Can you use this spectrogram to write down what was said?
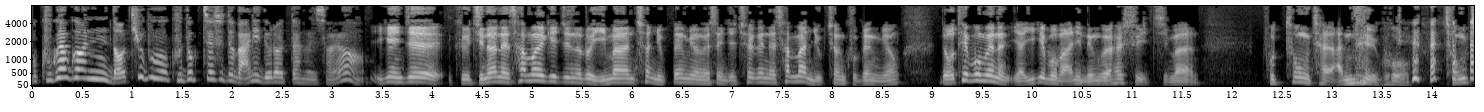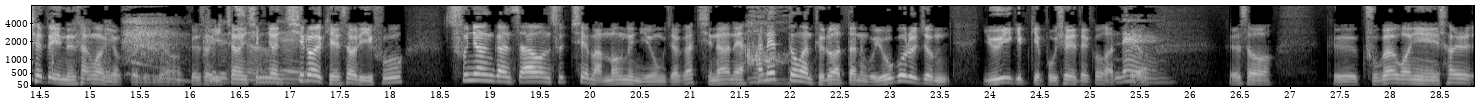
뭐 국악원 너튜브 구독자 수도 많이 늘었다면서요? 이게 이제 그 지난해 3월 기준으로 2만 1,600명에서 이제 최근에 3만 6,900명. 근데 어떻게 보면은 야 이게 뭐 많이 는 거야 할 수 있지만 보통 잘 안 늘고 정체돼 있는 상황이었거든요. 그래서 그렇죠. 2010년 예. 7월 개설 이후 수년간 쌓아온 수치에 맞먹는 이용자가 지난해 한해 아. 동안 들어왔다는 거, 요거를 좀 유의 깊게 보셔야 될 것 같아요. 네. 그래서 그 국악원이 설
